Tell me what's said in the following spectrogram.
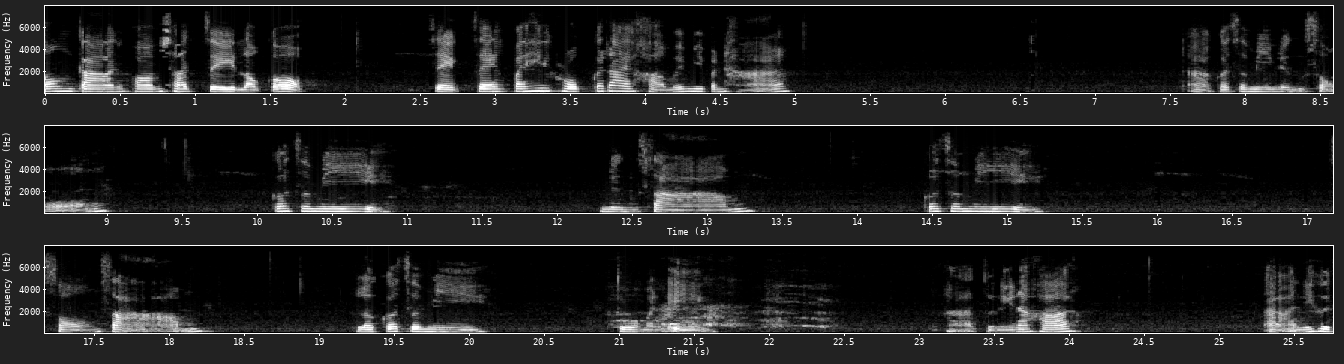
ต้องการความชัดเจนเราก็แจกแจงไปให้ครบก็ได้ค่ะ ไม่มีปัญหา อ่าก็จะมีหนึ่งสองก็จะมีหนึ่งสามก็จะมีสองสามแล้วก็จะมีตัวมันเอง อ่า ตัวนี้นะคะ อ่าอันนี้คือ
